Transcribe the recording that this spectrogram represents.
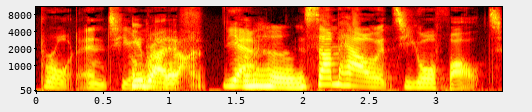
brought into your you brought life. it on. Yeah, mm-hmm. somehow it's your fault.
